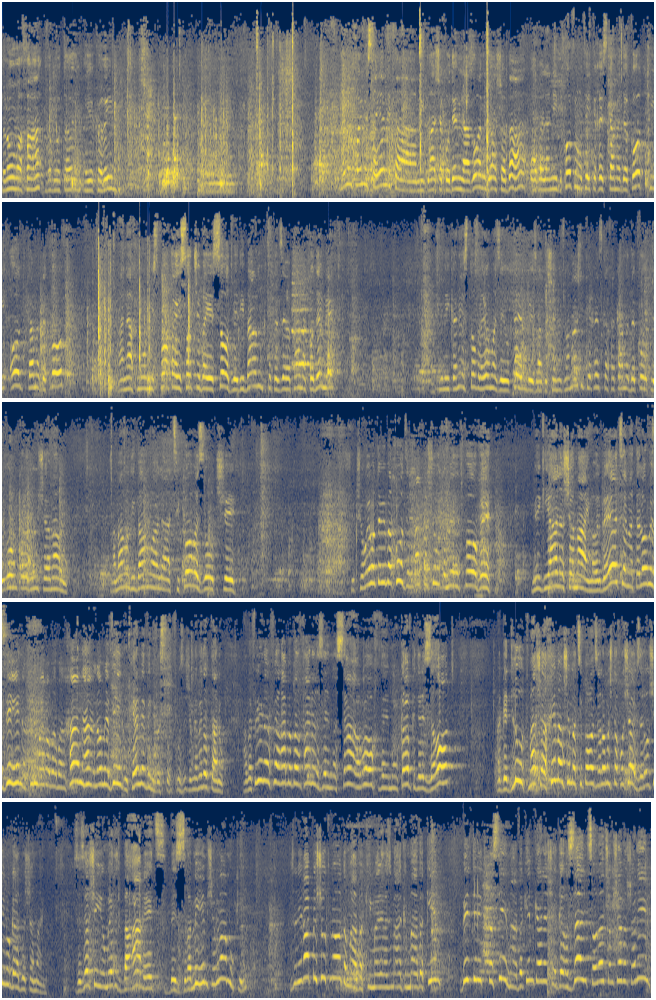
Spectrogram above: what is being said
שלום וברכה, רבותיי היקרים. היינו יכולים לסיים את המדרש הקודם, לעבור למדרש הבא, אבל אני בכל אופן רוצה להתייחס כמה דקות, כי עוד כמה דקות אנחנו נספור את היסוד שביסוד, ודיברנו קצת על זה בפעם הקודמת. בשביל להיכנס טוב ליום הזה יותר, בעזרת השם, אז ממש נתייחס ככה כמה דקות לאור כל הדברים שאמרנו. אמרנו, דיברנו על הציפור הזאת ש... שכשרואים אותה מבחוץ זה נראה פשוט, עומדת פה ומגיעה לשמיים, אבל בעצם אתה לא מבין, אפילו רבא בר חנא לא מבין, הוא כן מבין בסוף, הוא זה שמלמד אותנו, אבל אפילו לפי רבא בר חנא זה מסע ארוך ומורכב כדי לזהות הגדלות, מה שהכי מרשים בציפורת זה לא מה שאתה חושב, זה לא שהיא נוגעת בשמיים, זה זה שהיא עומדת בארץ בזרמים שהם לא עמוקים זה נראה פשוט מאוד המאבקים האלה, זה מאבקים בלתי נתפסים, מאבקים כאלה שגרזן צולל שם שבע שנים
